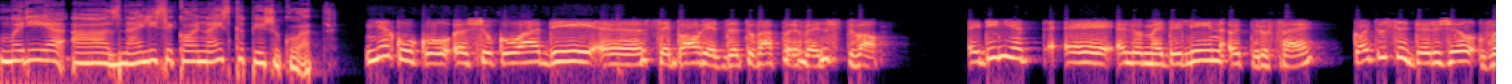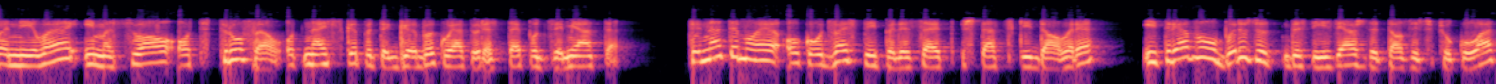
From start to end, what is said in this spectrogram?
Мария, а знае ли се кой е най-скъпия шоколад? Няколко е, шоколади е, се борят за това първенство. Единият е Лемеделин Трюфе, който съдържал ванила и масло от труфел, от най-скъпата гъба, която расте под земята. Цената му е около 250 щатски долара и трябва бързо да се изяжда този шоколад,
